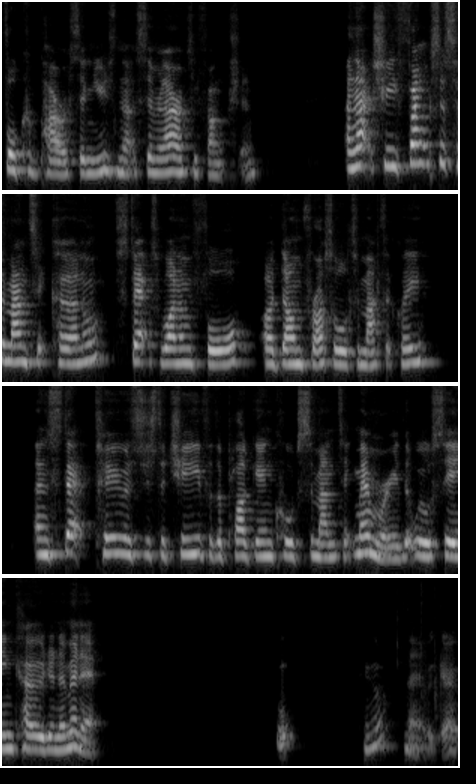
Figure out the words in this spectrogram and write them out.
for comparison using that similarity function. And actually, thanks to semantic kernel, steps one and four are done for us automatically. And step two is just achieved with a plugin called semantic memory that we'll see in code in a minute. Ooh, hang on, there we go.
